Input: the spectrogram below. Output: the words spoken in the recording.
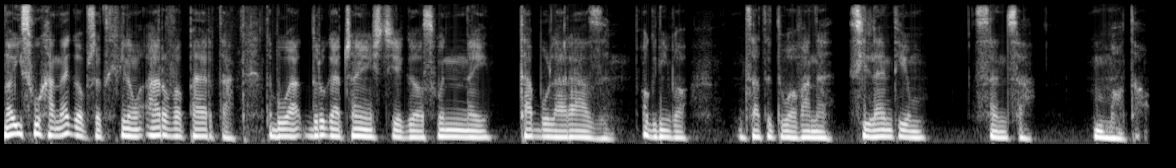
no i słuchanego przed chwilą Arvo Perta. To była druga część jego słynnej Tabula Razy. Ogniwo zatytułowane Silentium Senza Moto.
